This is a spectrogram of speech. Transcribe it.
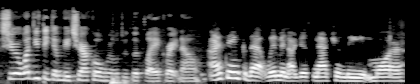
Sure. What do you think a matriarchal world would look like right now? I think that women are just naturally more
